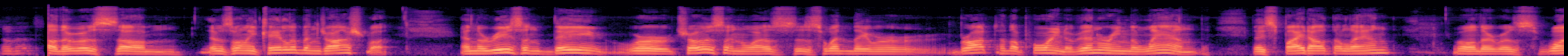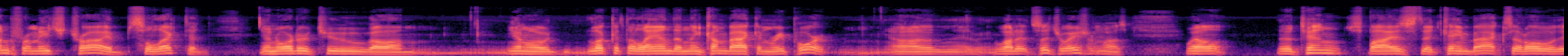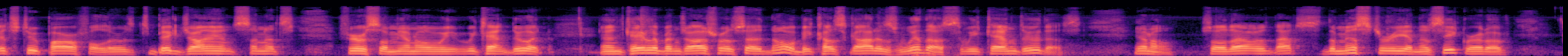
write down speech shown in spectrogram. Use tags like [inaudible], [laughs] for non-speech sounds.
So oh, there was um, there was only Caleb and Joshua, and the reason they were chosen was is when they were brought to the point of entering the land, they spied out the land. Well, there was one from each tribe selected in order to, um, you know, look at the land and then come back and report uh, what its situation was. Well, the 10 spies that came back said, oh, it's too powerful. There's big giants and it's fearsome, you know, we, we can't do it. And Caleb and Joshua said, no, because God is with us, we can do this, you know. So that was, that's the mystery and the secret of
